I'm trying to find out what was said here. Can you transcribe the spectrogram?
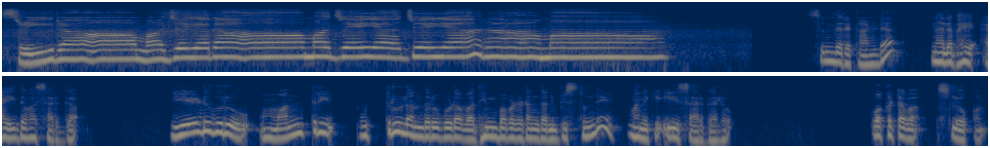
శ్రీరామ జయ రామ జయ జయ రామ. సుందరకాండ నలభై ఐదవ సర్గ. ఏడుగురు మంత్రి పుత్రులందరూ కూడా వధింపబడడం కనిపిస్తుంది మనకి ఈ సర్గలో. ఒకటవ శ్లోకం.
